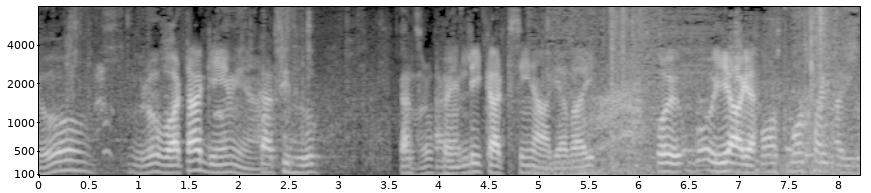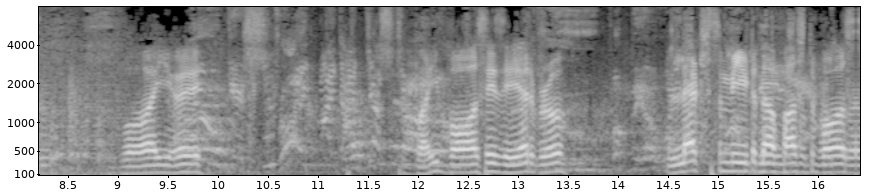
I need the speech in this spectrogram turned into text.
Bro bro what a game यार cut scene bro bro finally cut आ गया भाई। ओए ये आ गया। बॉस बॉस फाइट आ गई ब्रो भाई ओए। भाई boss is here bro let's meet the first boss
